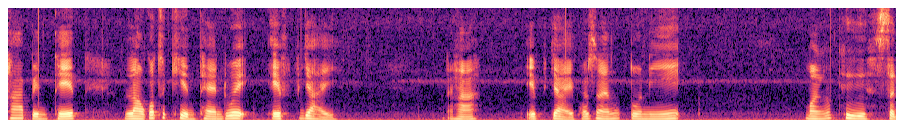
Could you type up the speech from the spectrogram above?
ค่าเป็นเท็จ เราก็จะเขียนแทนด้วย f ใหญ่ นะคะ f ใหญ่ เพราะฉะนั้นตัวนี้ มันก็คือสั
